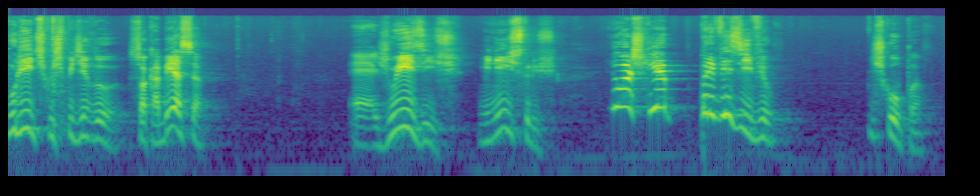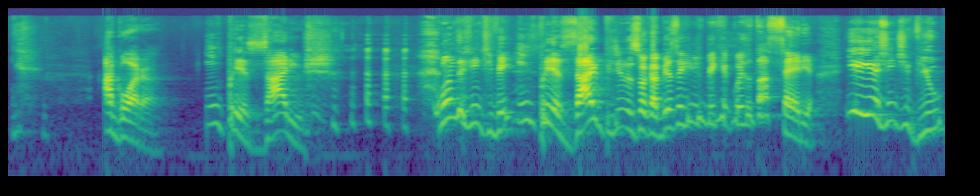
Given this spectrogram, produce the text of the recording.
políticos pedindo sua cabeça, é, juízes, ministros, eu acho que é previsível. Desculpa. Agora, empresários. Quando a gente vê empresário pedindo a sua cabeça, a gente vê que a coisa tá séria. E aí a gente viu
